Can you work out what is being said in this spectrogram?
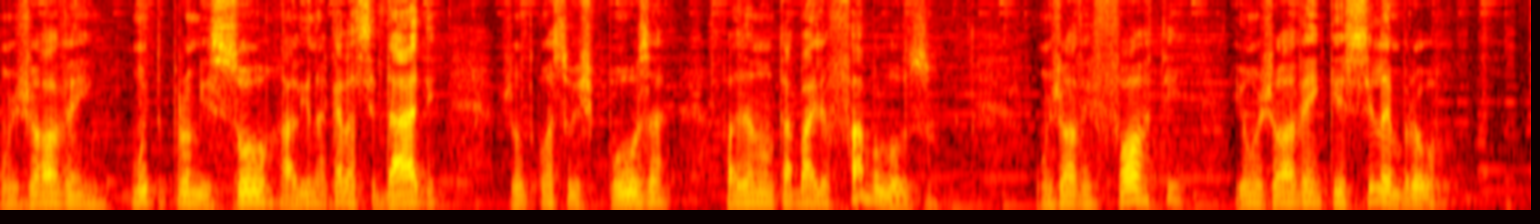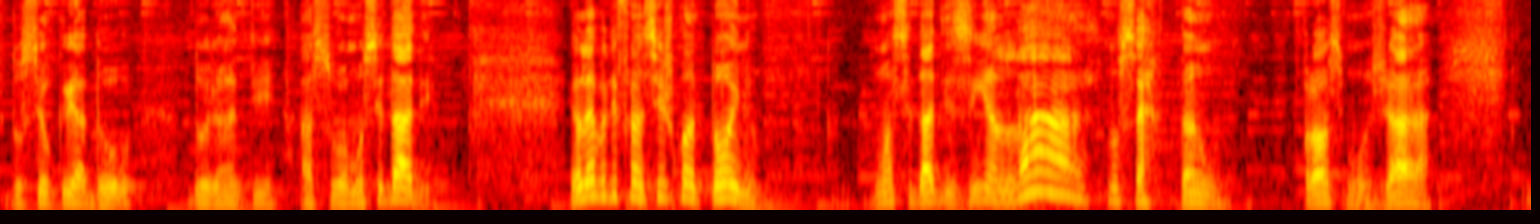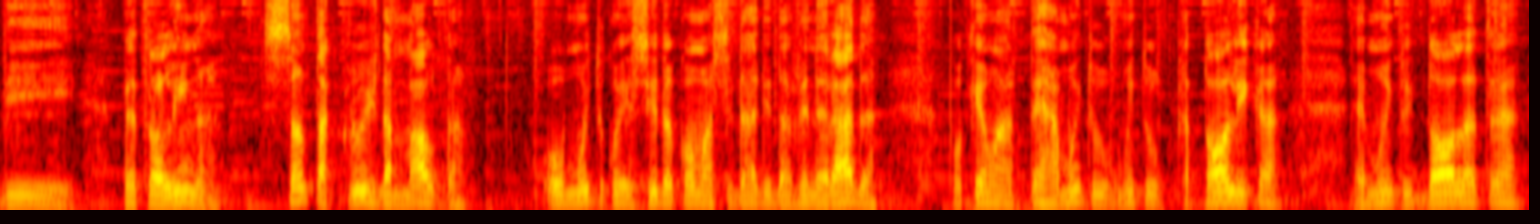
um jovem muito promissor ali naquela cidade, junto com a sua esposa, fazendo um trabalho fabuloso. Um jovem forte e um jovem que se lembrou do seu Criador durante a sua mocidade. Eu lembro de Francisco Antônio, numa cidadezinha lá no sertão, próximo já de Petrolina, Santa Cruz da Malta, ou muito conhecida como a cidade da Venerada, porque é uma terra muito, muito católica, é muito idólatra.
